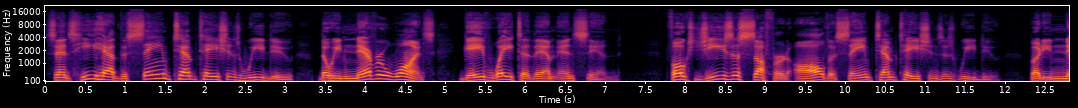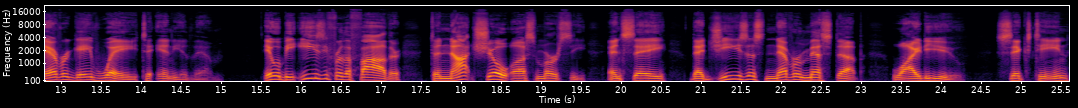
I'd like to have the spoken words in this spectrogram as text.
since he had the same temptations we do, though he never once gave way to them and sinned. Folks, Jesus suffered all the same temptations as we do but he never gave way to any of them. It would be easy for the Father to not show us mercy and say that Jesus never messed up. Why do you? 16.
